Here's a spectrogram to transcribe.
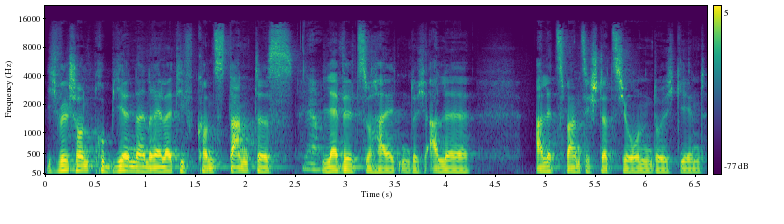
ich will schon probieren, dann relativ konstantes Ja. Level zu halten durch alle, alle 20 Stationen durchgehend.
